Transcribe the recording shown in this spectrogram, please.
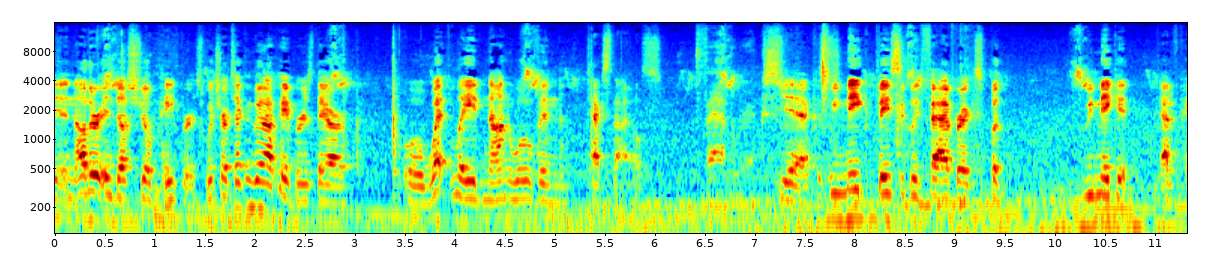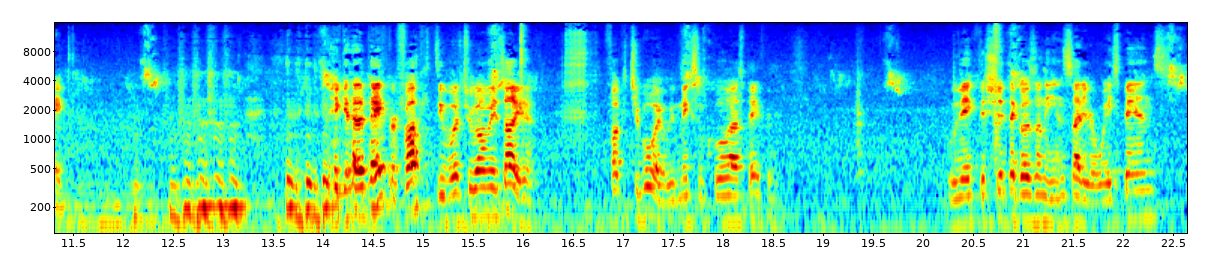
and other industrial papers, which are technically not papers. They are well, wet laid, non-woven textiles. fabrics. Yeah, because we make basically fabrics, but we make it out of paper. Make it out of paper. Fuck, it, dude. What you want me to tell you? Fuck it's your boy. We make some cool ass paper. We make the shit that goes on the inside of your waistbands.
